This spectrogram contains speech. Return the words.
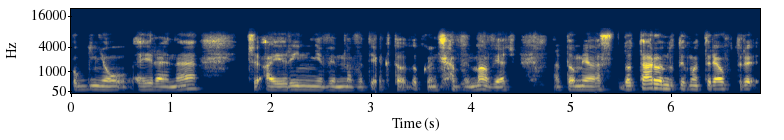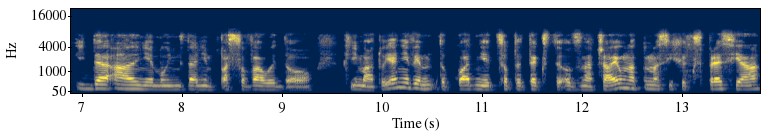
boginią Irene czy Irene, nie wiem nawet jak to do końca wymawiać. Natomiast dotarłem do tych materiałów, które idealnie moim zdaniem pasowały do klimatu. Ja nie wiem dokładnie, co te teksty oznaczają, natomiast ich ekspresja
